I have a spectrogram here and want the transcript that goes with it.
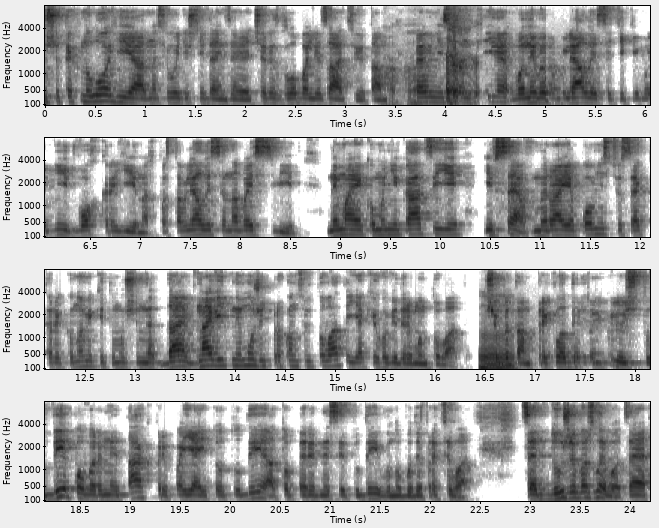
що технологія на сьогоднішній день е, через глобалізацію там певні станки вони вироблялися тільки в одній-двох країнах, поставлялися на весь світ. Немає комунікації, і все вмирає повністю сектор економіки, тому що не да, навіть не можуть проконсультувати, як його відремонтувати. Мгм. Щоб там приклади той ключ туди, поверни так, припаяй то туди, а то перенеси туди, і воно буде працювати. Це дуже важливо. Це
